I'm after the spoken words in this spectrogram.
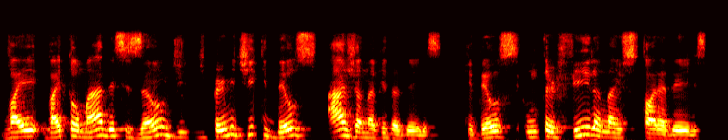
vai, vai tomar a decisão de, de permitir que Deus haja na vida deles, que Deus interfira na história deles.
